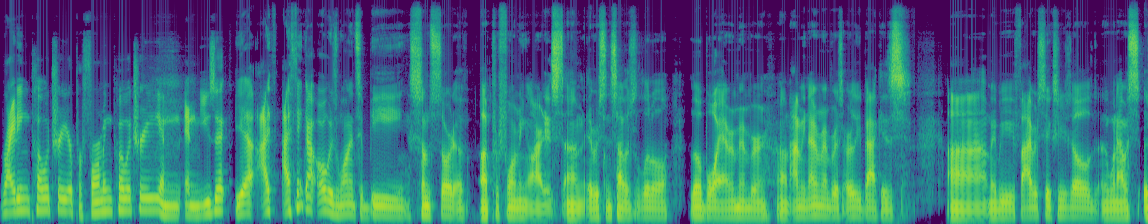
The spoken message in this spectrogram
writing poetry or performing poetry and and music? Yeah, I I think I always wanted to be some sort of a performing artist. Um, ever since I was a little little boy, I remember. Um, I mean, I remember as early back as uh, maybe five or six years old when I was uh,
